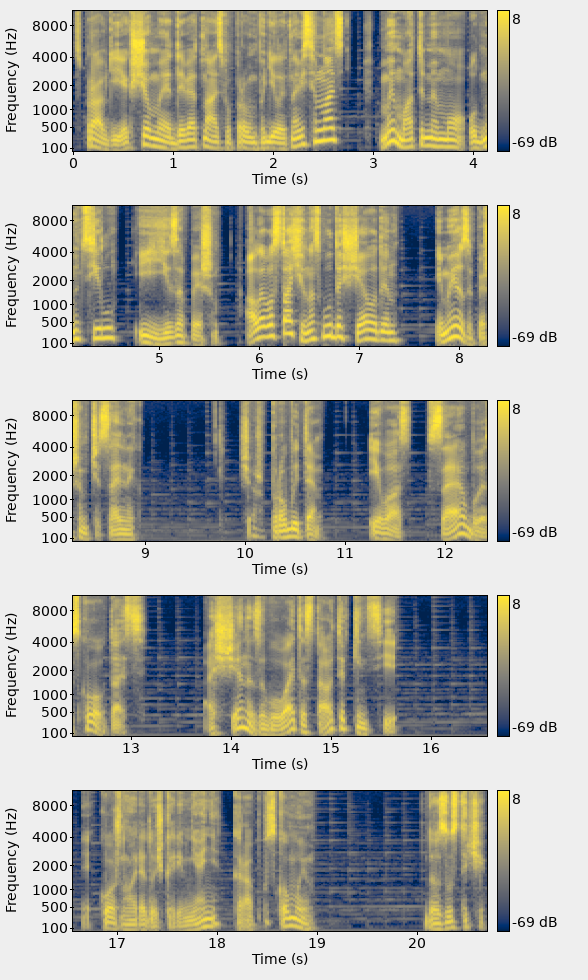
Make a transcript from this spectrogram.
Справді, якщо ми 19 попробуємо поділити на 18, ми матимемо одну цілу і її запишемо. Але в остачі в нас буде ще один, і ми його запишемо в чисельник. Що ж, пробуйте, і у вас все обов'язково вдасться. А ще не забувайте ставити в кінці кожного рядочка рівняння крапку з комою. До зустрічі!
